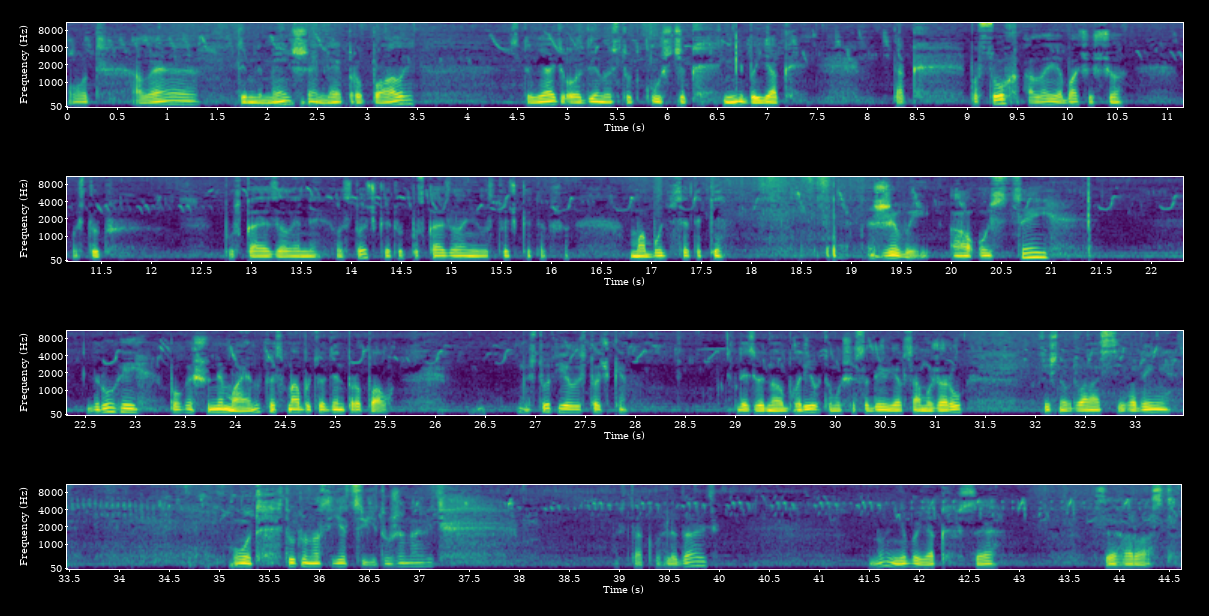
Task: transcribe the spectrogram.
От, але тим не менше не пропали. Стоять один ось тут кущик, ніби як так посох, але я бачу, що ось тут пускає зелені листочки, тут пускає зелені листочки, так що, мабуть, все-таки живий. А ось цей другий поки що немає. Ну, тобто, мабуть, один пропав. Ось тут є листочки. Десь видно обгорів, тому що садив я в саму жару, фактично в 12 годині. От, тут у нас є цвіт уже навіть. Ось так виглядають. Ну, ніби як все, все гаразд.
